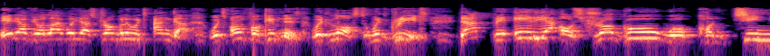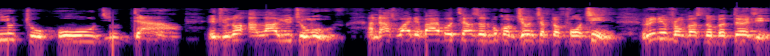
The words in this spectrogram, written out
area of your life where you are struggling with anger, with unforgiveness, with lust, with greed, that area of struggle will continue to hold you down. It will not allow you to move. And that's why the Bible tells us the book of John chapter 14, reading from verse number 30.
